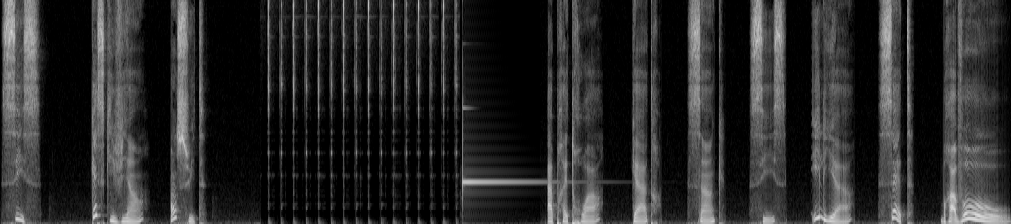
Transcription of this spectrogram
6. Qu'est-ce qui vient ensuite? Après 3, 4, 5, 6, il y a 7. Bravo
